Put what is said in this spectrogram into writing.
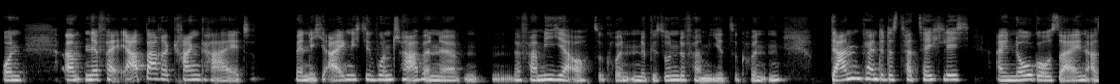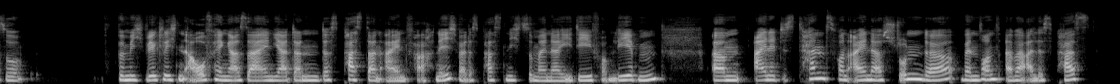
Und ähm, eine vererbbare Krankheit, wenn ich eigentlich den Wunsch habe, eine, eine Familie auch zu gründen, eine gesunde Familie zu gründen, dann könnte das tatsächlich ein No-Go sein. Also für mich wirklich ein Aufhänger sein, ja, dann, das passt dann einfach nicht, weil das passt nicht zu meiner Idee vom Leben. Ähm, eine Distanz von einer Stunde, wenn sonst aber alles passt,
